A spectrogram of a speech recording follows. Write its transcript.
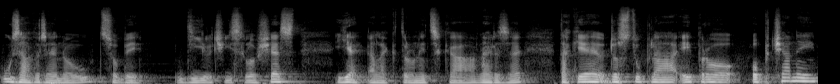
uzavřenou, co by díl číslo 6 je elektronická verze, tak je dostupná i pro občany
